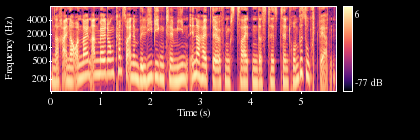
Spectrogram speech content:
Nach einer Online-Anmeldung kann zu einem beliebigen Termin innerhalb der Öffnungszeiten das Testzentrum besucht werden.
